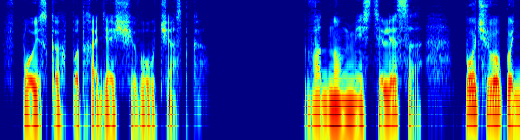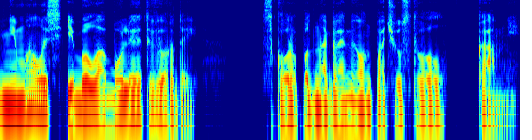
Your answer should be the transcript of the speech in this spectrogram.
в поисках подходящего участка. В одном месте леса почва поднималась и была более твердой, Скоро под ногами он почувствовал камни.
